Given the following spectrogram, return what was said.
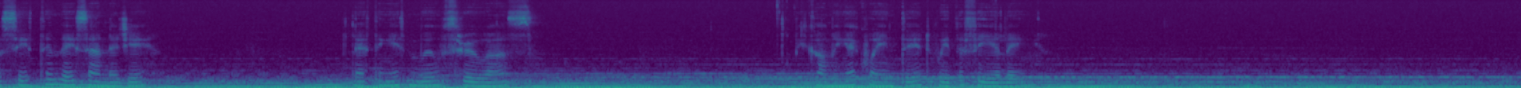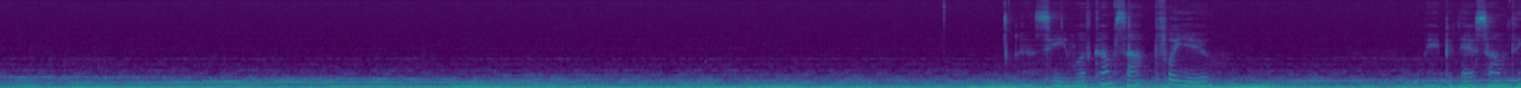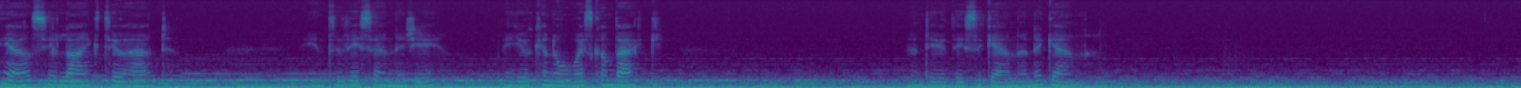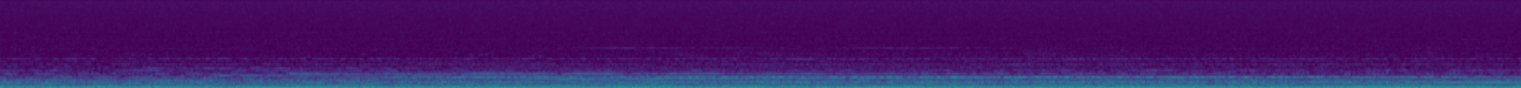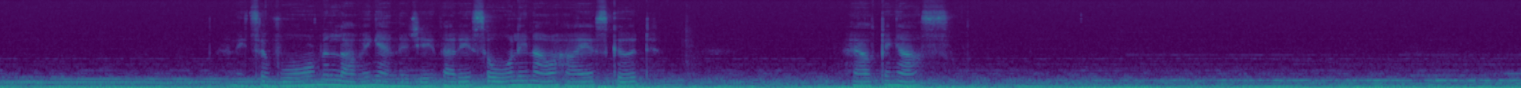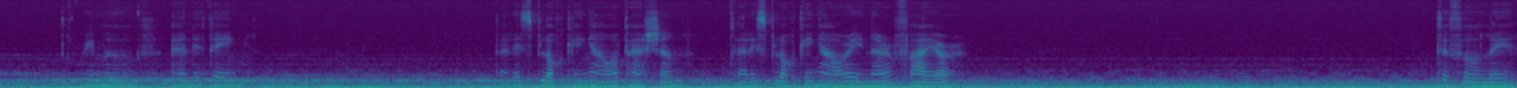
Sit in this energy, letting it move through us, becoming acquainted with the feeling. And see what comes up for you there's something else you like to add into this energy, you can always come back and do this again and again. Warm and loving energy that is all in our highest good, helping us remove anything that is blocking our passion, that is blocking our inner fire. To fully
